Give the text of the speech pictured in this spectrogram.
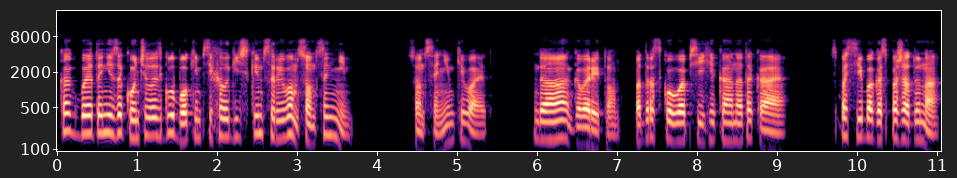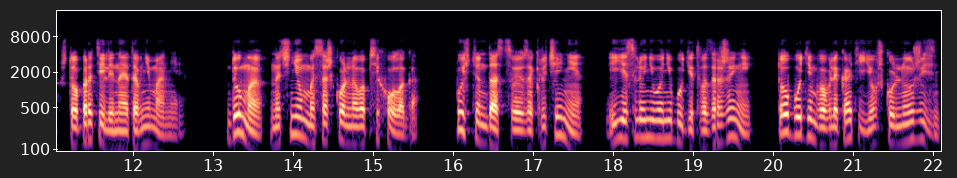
Как бы это ни закончилось глубоким психологическим срывом Солнце Ним». Солнце Ним кивает. «Да», – говорит он, – «подростковая психика она такая. Спасибо, госпожа Дуна, что обратили на это внимание. Думаю, начнем мы со школьного психолога. Пусть он даст свое заключение, и если у него не будет возражений, то будем вовлекать ее в школьную жизнь.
